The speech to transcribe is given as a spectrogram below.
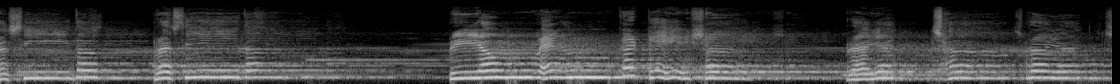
प्रसीद प्रसीद। प्रियं वेङ्कटेश प्रयच्छ प्रयच्छ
